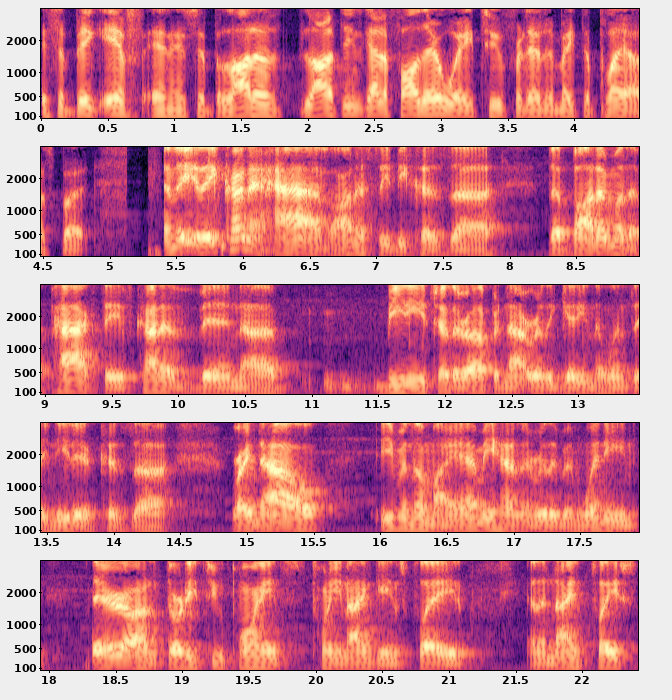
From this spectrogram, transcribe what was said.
it's a big if, and it's a, lot of a lot of things got to fall their way too for them to make the playoffs. But And they, they kind of have, honestly, because uh, the bottom of the pack, they've kind of been uh, beating each other up and not really getting the wins they needed. Because uh, right now, even though Miami hasn't really been winning, they're on 32 points, 29 games played, and the ninth place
